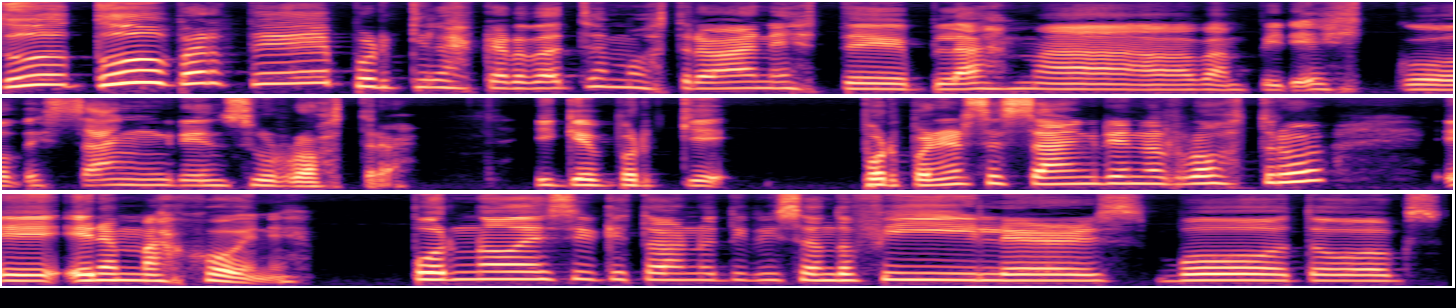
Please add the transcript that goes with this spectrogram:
Todo, todo parte porque las Kardashian mostraban este plasma vampiresco de sangre en su rostro. Y que porque por ponerse sangre en el rostro eh, eran más jóvenes. Por no decir que estaban utilizando fillers, botox,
